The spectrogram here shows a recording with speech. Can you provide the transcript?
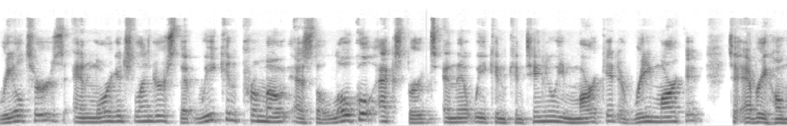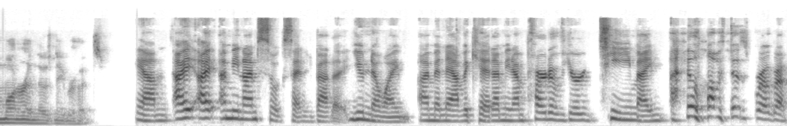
realtors and mortgage lenders that we can promote as the local experts and that we can continually market and remarket to every homeowner in those neighborhoods. Yeah, I, I, I mean, I'm so excited about it. You know, I'm, I'm an advocate. I mean, I'm part of your team. I, I love this program.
